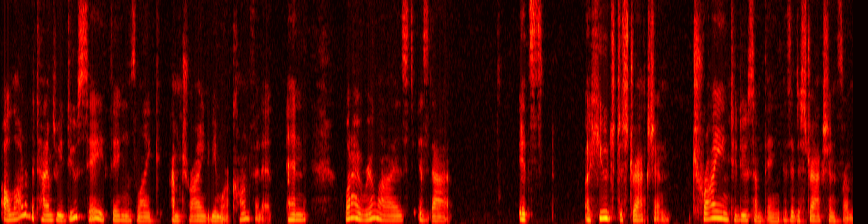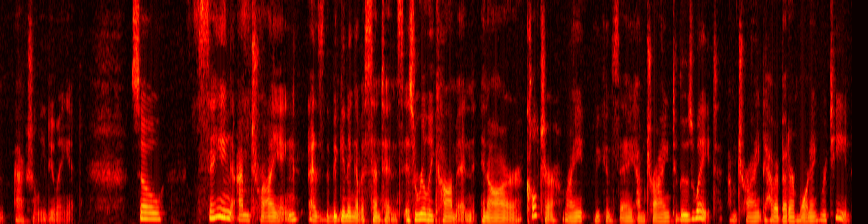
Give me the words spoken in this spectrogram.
a lot of the times we do say things like, I'm trying to be more confident. And what I realized is that it's a huge distraction. Trying to do something is a distraction from actually doing it. So, Saying I'm trying as the beginning of a sentence is really common in our culture, right? We can say, I'm trying to lose weight. I'm trying to have a better morning routine.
